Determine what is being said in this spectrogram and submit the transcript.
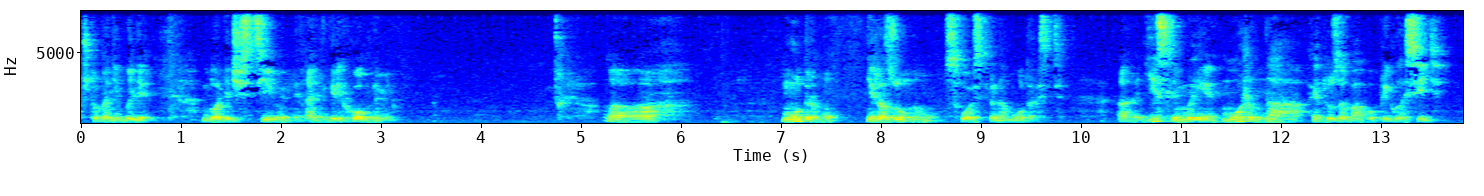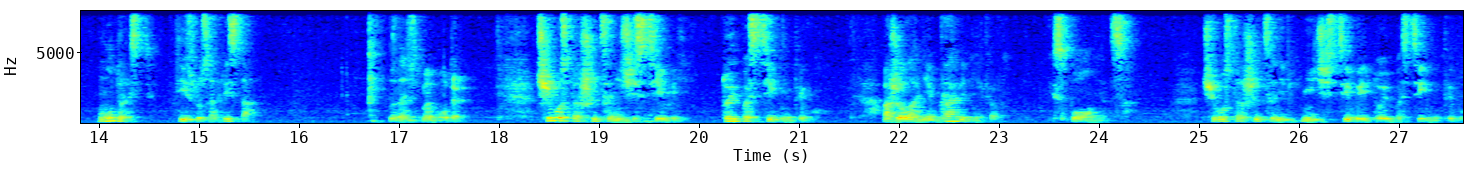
Чтобы они были благочестивыми, а не греховными. А, мудрому и разумному свойственна мудрость. А, если мы можем на эту забаву пригласить мудрость Иисуса Христа, значит мы мудры. Чего страшится нечестивый, то и постигнет его, а желание праведников исполнится – чего страшится нечестивый, то и постигнет его.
